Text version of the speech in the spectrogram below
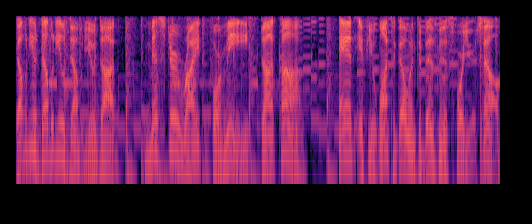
www.mrrightforme.com. And if you want to go into business for yourself,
